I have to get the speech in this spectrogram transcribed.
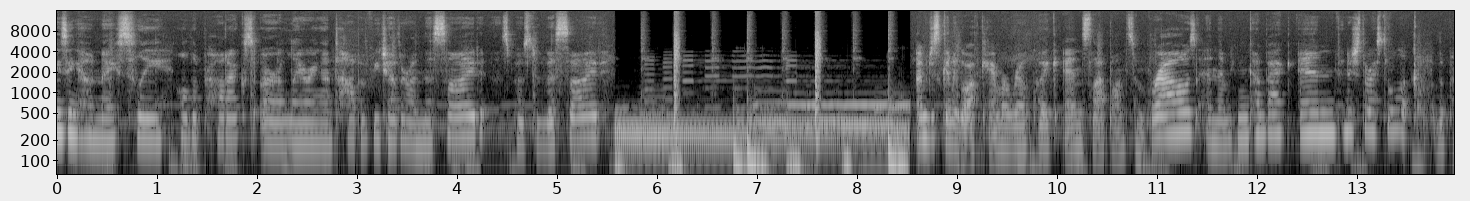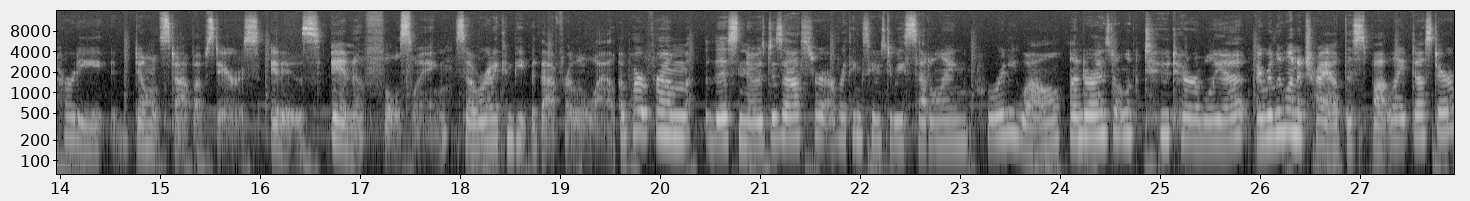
Amazing how nicely all the products are layering on top of each other on this side as opposed to this side. I'm just gonna go off camera real quick and slap on some brows and then we can come back and finish the rest of the look. The party don't stop upstairs. It is in full swing. So we're gonna compete with that for a little while. Apart from this nose disaster, everything seems to be settling pretty well. Under eyes don't look too terrible yet. I really wanna try out this spotlight duster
